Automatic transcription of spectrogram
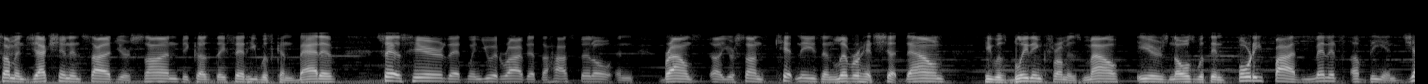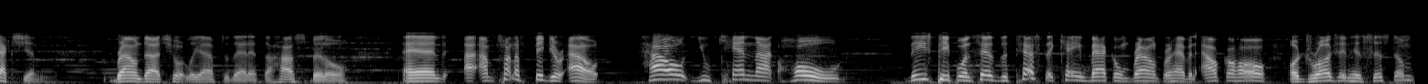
some injection inside your son because they said he was combative. Says here that when you arrived at the hospital and Brown's your son's kidneys and liver had shut down, he was bleeding from his mouth, ears, nose within 45 minutes of the injection. Brown died shortly after that at the hospital. And I, I'm trying to figure out how you cannot hold these people and says the test that came back on Brown for having alcohol or drugs in his system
